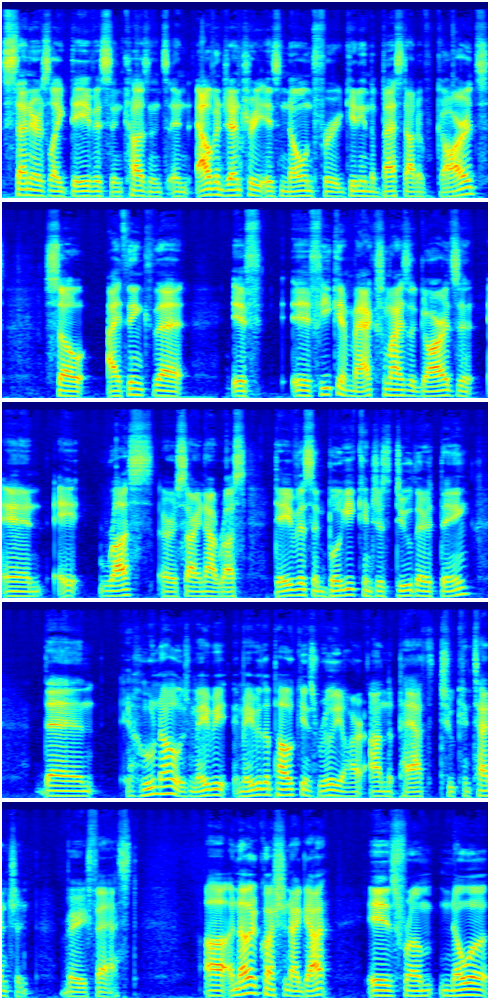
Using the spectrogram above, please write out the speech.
centers like Davis and Cousins, and Alvin Gentry is known for getting the best out of guards. So I think that if if he can maximize the guards and, and Russ or sorry not Russ Davis and Boogie can just do their thing, then who knows? Maybe maybe the Pelicans really are on the path to contention very fast. Uh, another question I got is from Noah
